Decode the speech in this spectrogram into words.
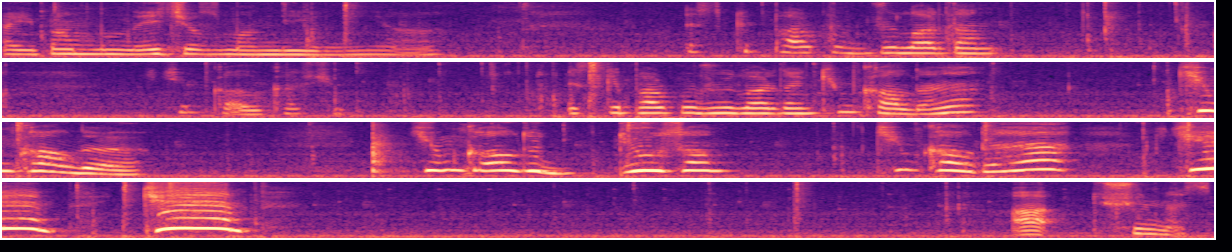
Ay ben bunda hiç uzman değilim ya. Eski parkurculardan kim kaldı kaçım? Eski parkurculardan kim kaldı ha? Kim kaldı? Kim kaldı diyorsam kim kaldı ha? Kim? Kim? Aa düşünmez.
